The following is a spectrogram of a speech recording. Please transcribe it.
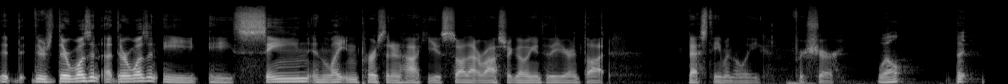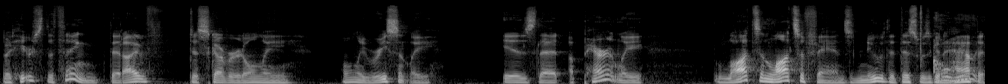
it- there's there wasn't a, there wasn't a a sane enlightened person in hockey who saw that roster going into the year and thought best team in the league for sure. Well, but but here's the thing that I've discovered only only recently is that apparently lots and lots of fans knew that this was going to Oh, really?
